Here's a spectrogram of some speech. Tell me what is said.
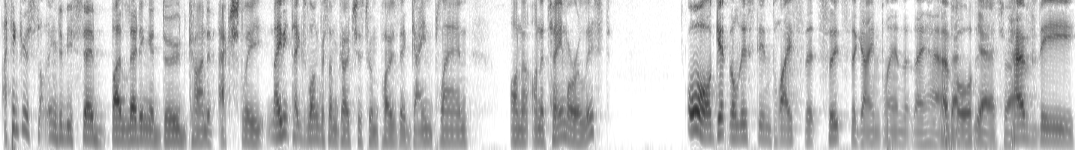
I think there's something to be said by letting a dude kind of actually, maybe it takes long for some coaches to impose their game plan on a, on a team or a list. or get the list in place that suits the game plan that they have, that- or yeah, that's right. have the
